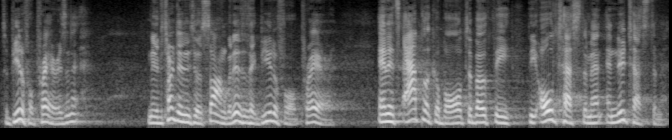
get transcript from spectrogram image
It's a beautiful prayer, isn't it? I mean, they've turned it into a song, but it is a beautiful prayer. And it's applicable to both the, the Old Testament and New Testament.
